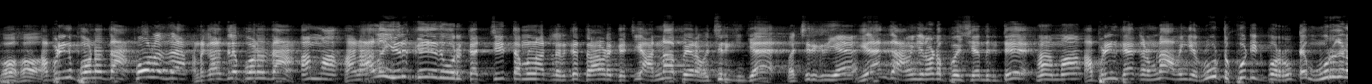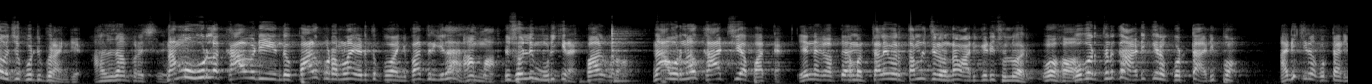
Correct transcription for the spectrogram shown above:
ஓஹோ. அப்படின்னு போனதுதான். போனதுதான். அந்த காலத்துல போனதுதான். ஆமா. ஆனாலும் இருக்கு இது ஒரு கட்சி தமிழ்நாட்டுல இருக்க திராவிட கட்சி அண்ணா பேரை வச்சிருக்கீங்க. வச்சிருக்கிறிய? ஏங்க அவங்களோட போய் சேர்ந்துக்கிட்டு? ஆமா. அப்படின்னு கேட்கணும்னா அவங்க ரூட் கூட்டிட்டு போற ரூட்டை முருகனை வச்சு கூட்டி போறாங்க. அதுதான் பிரச்சனை. நம்ம ஊர்ல காவடி இந்த பால் குடம்லாம் எடுத்து போவாங்க. பாத்திருக்கீங்களா ஆமா. சொல்லி முடிக்கிறேன். பால் குடம் நான் ஒரு நாள் காட்சியா பார்த்தேன். என்ன கப்த நம்ம தலைவர் தமிழ்ச்செல்வன் தான் அடிக்கடி சொல்லுவார். ஓஹோ. ஒவ்வொருத்தனுக்கும் அடிக்கிற கொட்டை அடிப்போம். அடிக்கிற கொட்டாடி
